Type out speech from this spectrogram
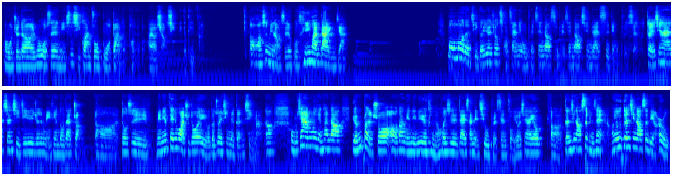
我觉得，如果是你是习惯做波段的朋友的话，要小心的一个地方。哦，黄世明老师，股市亿万大赢家。默默的几个月就从三点五 percent 到四 percent 到现在四点五 percent 了。对，现在升息几率就是每天都在转，呃，都是每年 Fed Watch 都会有一个最新的更新嘛。那我们现在目前看到，原本说哦，到年底利率可能会是在三点七五 percent 左右，现在又呃更新到四 percent，然后又更新到四点二五，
